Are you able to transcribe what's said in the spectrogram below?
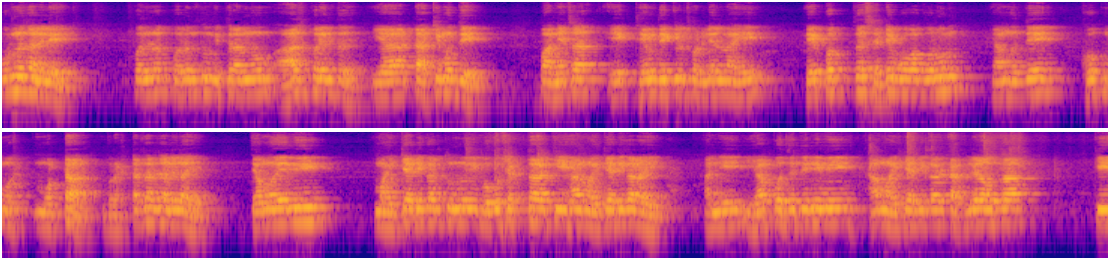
पूर्ण झालेल्या आहेत. पण परंतु मित्रांनो आजपर्यंत या टाकीमध्ये पाण्याचा एक थेंब देखील सोडलेला नाही. हे फक्त सेटअप उभा करून यामध्ये खूप मो मोठा भ्रष्टाचार झालेला आहे. त्यामुळे मी माहिती अधिकार तुम्ही बघू शकता की हा माहिती अधिकार आहे. आणि ह्या पद्धतीने मी हा माहिती अधिकार टाकलेला होता की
